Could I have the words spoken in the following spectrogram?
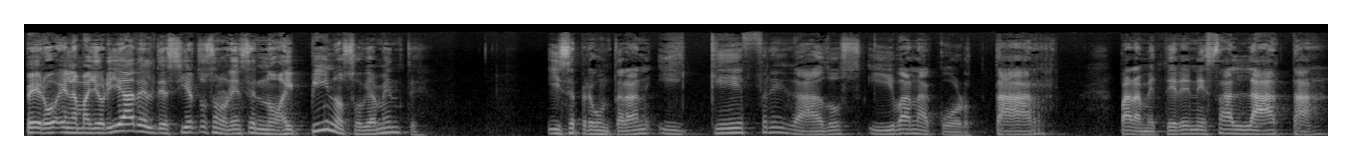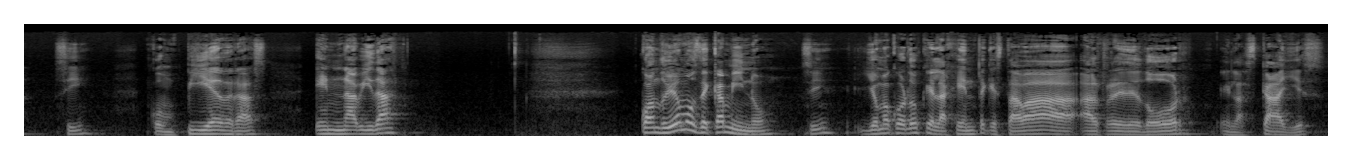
Pero en la mayoría del desierto sonorense no hay pinos, obviamente. Y se preguntarán, ¿y qué fregados iban a cortar para meter en esa lata, ¿sí? Con piedras en Navidad. Cuando íbamos de camino, ¿sí? Yo me acuerdo que la gente que estaba alrededor en las calles,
